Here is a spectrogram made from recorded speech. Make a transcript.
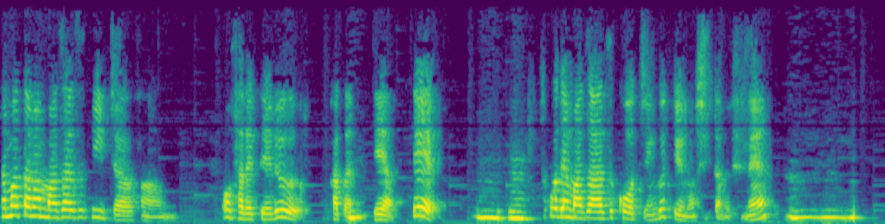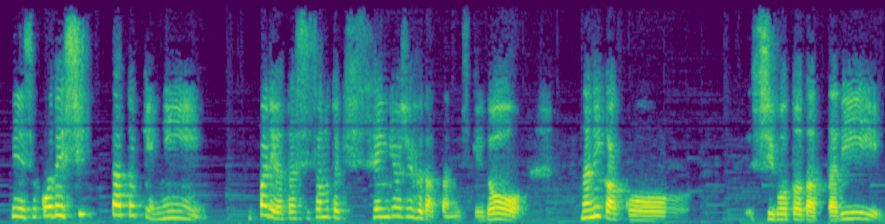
たまたまマザーズティーチャーさんをされてる方に出会って、そこでマザーズコーチングっていうのを知ったんですね。で、そこで知った時に、やっぱり私その時専業主婦だったんですけど、何かこう、仕事だったり、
